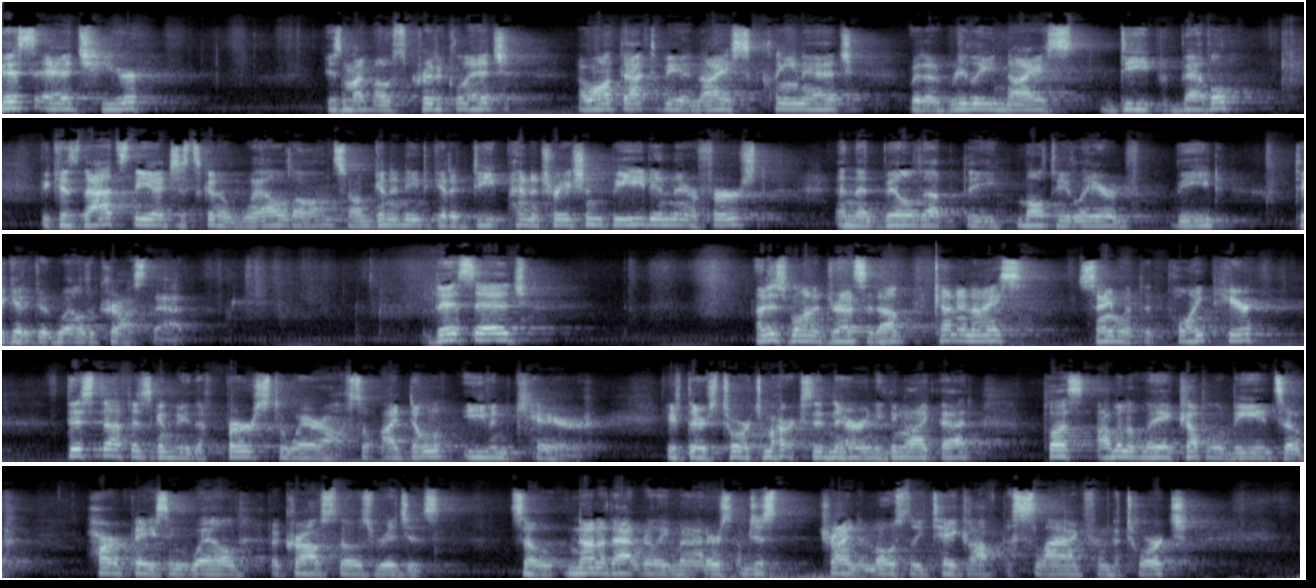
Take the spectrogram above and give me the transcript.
This edge here is my most critical edge. I want that to be a nice clean edge with a really nice deep bevel because that's the edge that's going to weld on. So I'm going to need to get a deep penetration bead in there first and then build up the multi-layered bead to get a good weld across that. This edge, I just want to dress it up kind of nice. Same with the point here. This stuff is going to be the first to wear off, so I don't even care if there's torch marks in there or anything like that. Plus, I'm going to lay a couple of beads of hard facing weld across those ridges. So none of that really matters. I'm just trying to mostly take off the slag from the torch.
